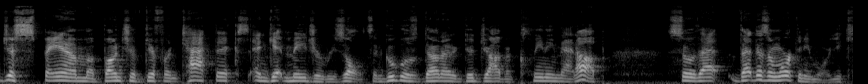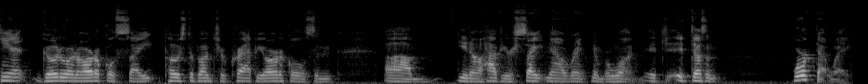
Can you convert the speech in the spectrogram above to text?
just spam a bunch of different tactics and get major results. And Google's done a good job of cleaning that up so that that doesn't work anymore. You can't go to an article site, post a bunch of crappy articles, and um, you know have your site now ranked number one. It it doesn't work that way.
